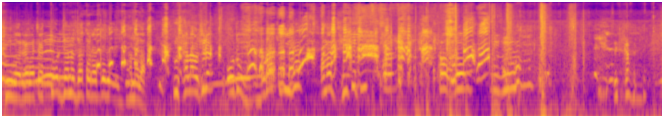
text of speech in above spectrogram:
শুয়ারে বাচ্চা তোর জন্য যত রাজ্যের ঝামেলা। তুই শালা উঠে ওটু বুড়া আমার ঝিকে তুই।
